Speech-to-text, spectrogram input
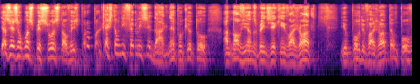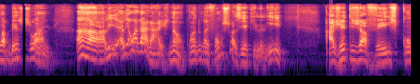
E às vezes algumas pessoas, talvez, por questão de felicidade, né? Porque eu estou há nove anos, bem dizer, aqui em Vajota, e o povo de Vajota é um povo abençoado. Ah, ali, ali é uma garagem. Não, quando nós fomos fazer aquilo ali, a gente já fez com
